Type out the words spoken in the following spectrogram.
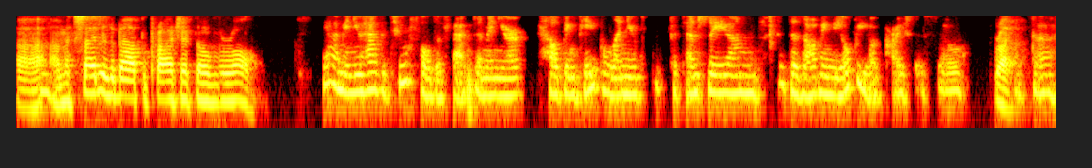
Uh, I'm excited about the project overall. Yeah, I mean, you have a twofold effect. I mean, you're helping people and you're potentially um, dissolving the opioid crisis. So Right, it's uh,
